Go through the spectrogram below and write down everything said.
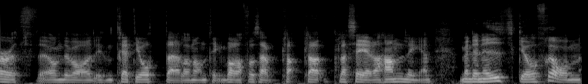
Earth, eh, om det var liksom 38 eller någonting, bara för att så här pla, pla, placera handlingen. Men den utgår från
